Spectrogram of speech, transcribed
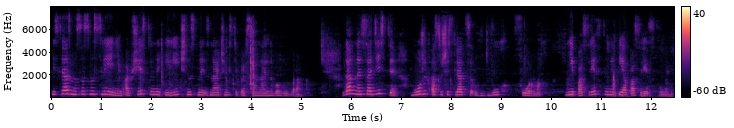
и связана с осмыслением общественной и личностной значимости профессионального выбора. Данное содействие может осуществляться в двух формах – непосредственной и опосредственной.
